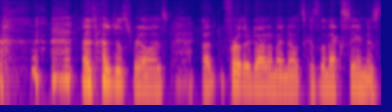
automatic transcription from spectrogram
know. I, I, just realized uh, further down in my notes because the next scene is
